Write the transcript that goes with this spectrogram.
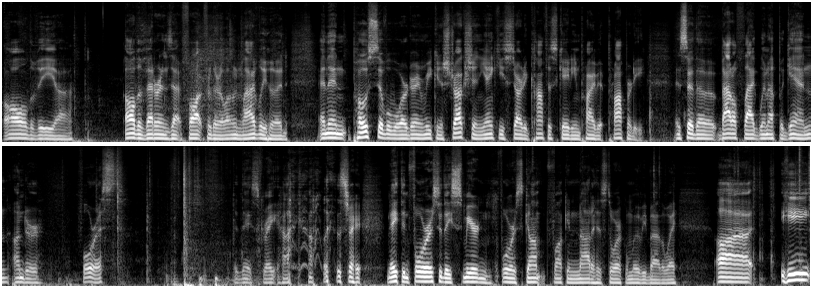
all of the uh, all the veterans that fought for their own livelihood. And then post Civil War during Reconstruction, Yankees started confiscating private property. And so the battle flag went up again under Forrest. That's great. How I got this right. Nathan Forrest, who they smeared in Forrest Gump, fucking not a historical movie, by the way. Uh, he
